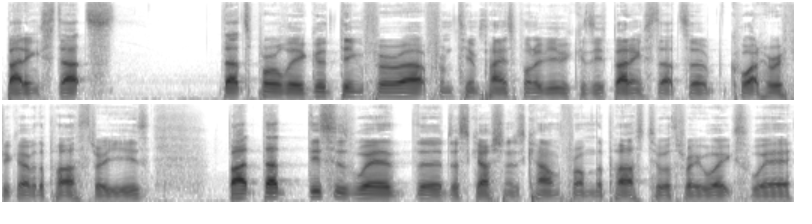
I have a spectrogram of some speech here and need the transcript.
batting stats. That's probably a good thing for uh, from Tim Paine's point of view because his batting stats are quite horrific over the past three years. But that this is where the discussion has come from the past two or three weeks, where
